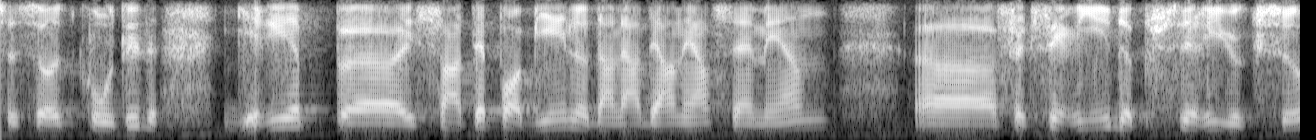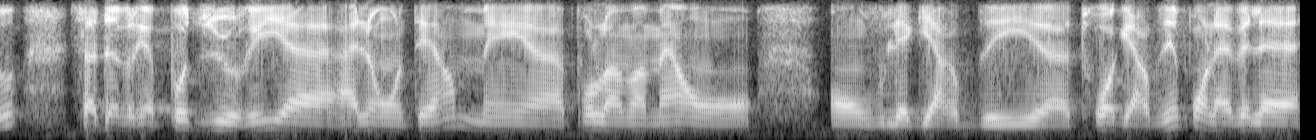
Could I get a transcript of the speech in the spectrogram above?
c'est ça, de côté de grippe. il se sentait pas bien là, dans la dernière semaine. Fait que c'est rien de plus sérieux que ça. Ça devrait pas durer à, long terme, mais pour le moment, on, on voulait garder trois gardiens. Puis on avait la,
